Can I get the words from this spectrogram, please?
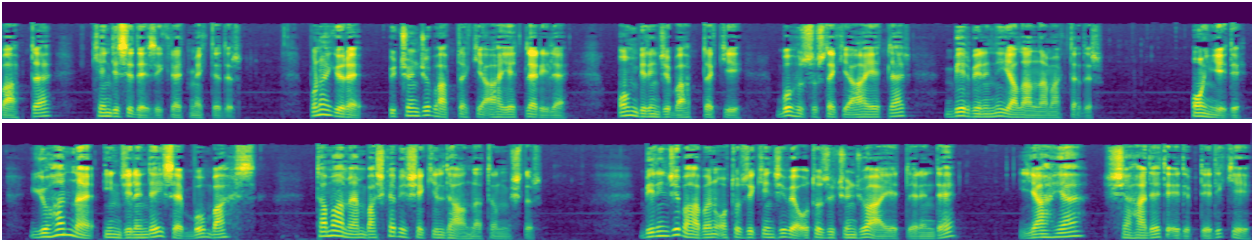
babda kendisi de zikretmektedir. Buna göre 3. babdaki ayetler ile 11. babdaki bu husustaki ayetler birbirini yalanlamaktadır. 17. Yuhanna İncil'inde ise bu bahs tamamen başka bir şekilde anlatılmıştır. Birinci babın 32. ve 33. ayetlerinde Yahya şehadet edip dedi ki:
